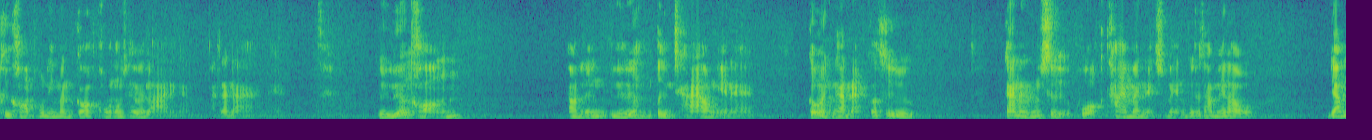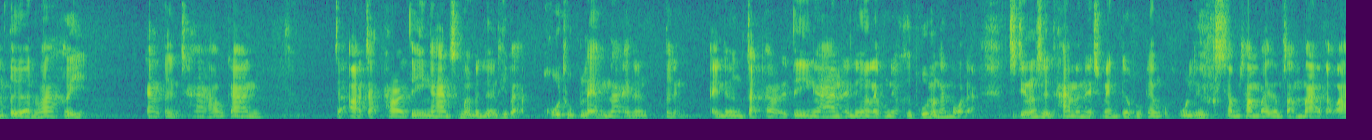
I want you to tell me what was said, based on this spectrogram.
คือของพวกนี้มันก็คงต้องใช้เวลาในการพัฒนานะหรือเรื่องของเอาเรื่องหรือเรื่องของตื่นเช้าอย่างเงี้ยนะฮะ ก็เหมือนกันอะก็คือการอ่านหนังสือพวก time management ก็จะทำให้เราย้ำเตือนว่า เฮ้ย การตื่นเช้าการจะอาจัด priority งาน ซึ่งมันเป็นเรื่องที่แบบพูดทุกเล่มนะไอ้เรื่องตื่นไอ้เรื่องจัด priority งานไอ้เรื่องอะไรพวกนี้คือพูดเหมือนกันหมดอะจริงๆหนังสือ time management เกือบทุกเล่มก็พูดเรื่องซ้ำๆไปซ้ำๆมา แต่ว่า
